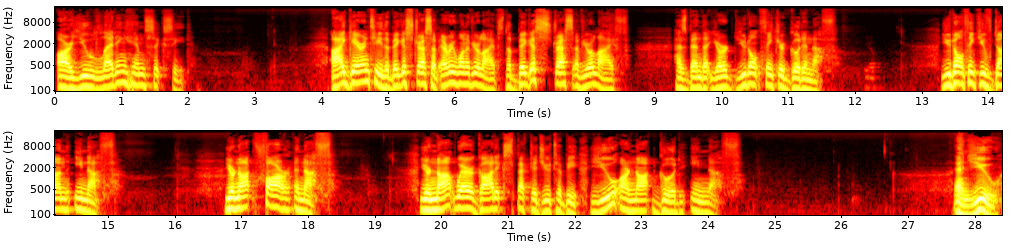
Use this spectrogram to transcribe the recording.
are you letting him succeed? I guarantee the biggest stress of every one of your lives, the biggest stress of your life has been that you're, you don't think you're good enough. You don't think you've done enough. You're not far enough. You're not where God expected you to be. You are not good enough. And you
